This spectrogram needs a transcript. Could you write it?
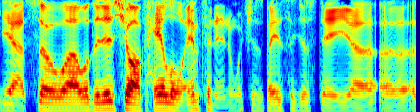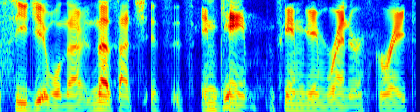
Yeah, so uh, well, they did show off Halo Infinite, which is basically just a uh, a, CG. Well, not that's not. It's it's in game. It's game game render. Great.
